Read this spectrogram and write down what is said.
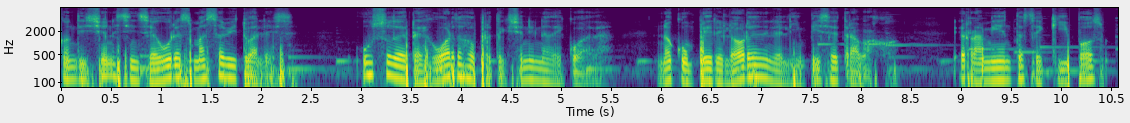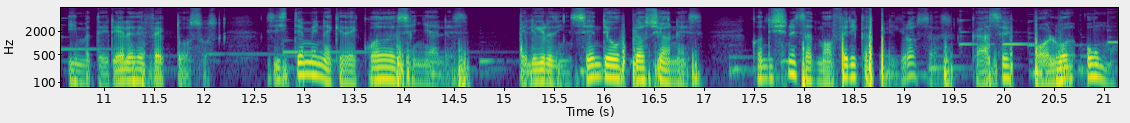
Condiciones inseguras más habituales. Uso de resguardos o protección inadecuada. No cumplir el orden en la limpieza de trabajo. Herramientas, equipos y materiales defectuosos. Sistema inadecuado de señales. Peligro de incendio o explosiones. Condiciones atmosféricas peligrosas. Gases, polvo, humo.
